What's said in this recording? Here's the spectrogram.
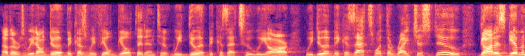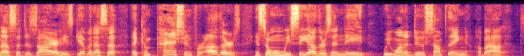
In other words, we don't do it because we feel guilted into it. We do it because that's who we are. We do it because that's what the righteous do. God has given us a desire, He's given us a, a compassion for others. And so when we see others in need, we want to do something about it.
